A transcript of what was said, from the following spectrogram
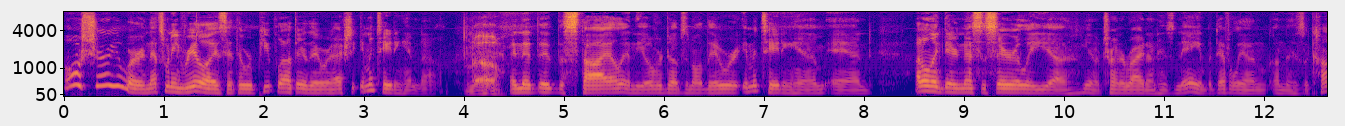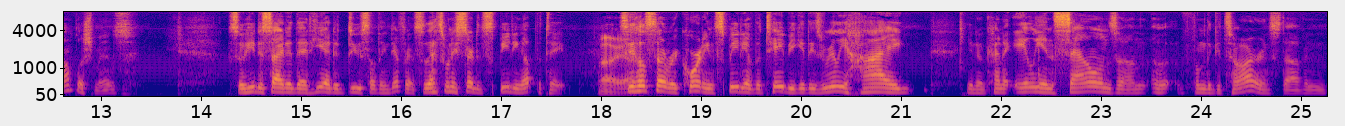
"Oh sure you were," and that's when he realized that there were people out there that were actually imitating him now. oh, and that the, the style and the overdubs and all they were imitating him and i don't think they're necessarily uh, you know trying to ride on his name but definitely on, on his accomplishments so he decided that he had to do something different so that's when he started speeding up the tape oh yeah. so he'll start recording speeding up the tape you get these really high you know kind of alien sounds on uh, from the guitar and stuff and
